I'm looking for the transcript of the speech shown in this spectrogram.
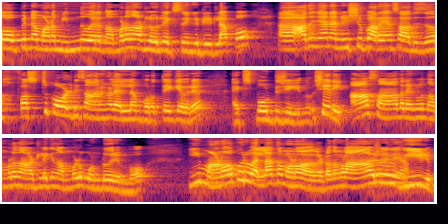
സോപ്പിന്റെ മണം ഇന്ന് വരെ നമ്മുടെ നാട്ടിൽ ഒരു ലക്സിനും കിട്ടിയിട്ടില്ല. അപ്പോൾ അത് ഞാൻ അന്വേഷിച്ചപ്പോൾ അറിയാൻ സാധിച്ചത് ഫസ്റ്റ് ക്വാളിറ്റി സാധനങ്ങളെല്ലാം പുറത്തേക്ക് അവർ എക്സ്പോർട്ട് ചെയ്യുന്നു. ശരി ആ സാധനങ്ങൾ നമ്മുടെ നാട്ടിലേക്ക് നമ്മൾ കൊണ്ടുവരുമ്പോൾ ഈ മണമൊക്കെ ഒരു വല്ലാത്ത മണമാണ് കേട്ടോ. നമ്മൾ ആരും വീഴും.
